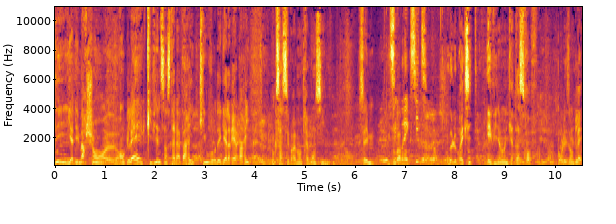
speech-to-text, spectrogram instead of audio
il y a des marchands euh, anglais qui viennent s'installer à Paris, qui ouvrent des galeries à Paris. Donc ça, c'est vraiment très bon signe. C'est le Brexit? Bah, Le Brexit, évidemment, une catastrophe pour les Anglais.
